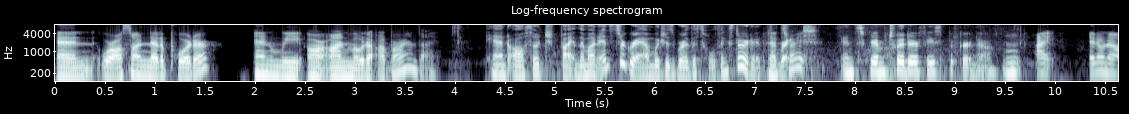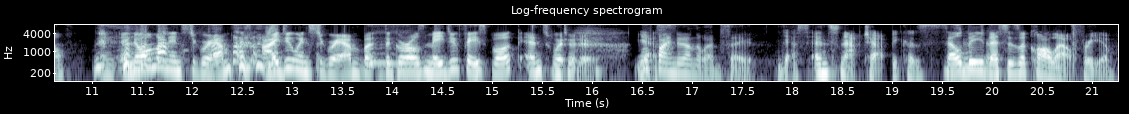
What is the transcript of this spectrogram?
And we're also on Net-a-Porter and we are on Moda Operandi. And also to find them on Instagram, which is where this whole thing started. That's right. Instagram, Twitter, Facebook, or no? Mm, I I don't know. I, I know I'm on Instagram because I do Instagram, but the girls may do Facebook and Twitter. Twitter. Yes. We'll find it on the website. Yes, and Snapchat because Selby, this is a call out for you.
